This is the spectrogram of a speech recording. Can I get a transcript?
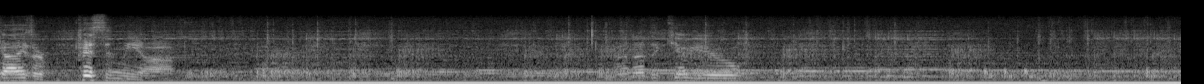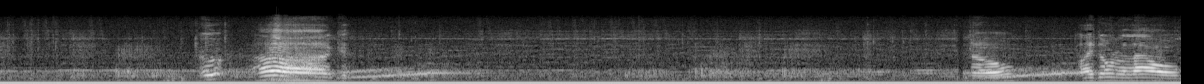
guys are pissing me off. Not to kill you. Oh, Ah, ugh. No, I don't allow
